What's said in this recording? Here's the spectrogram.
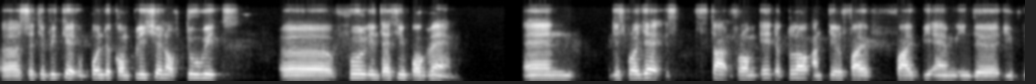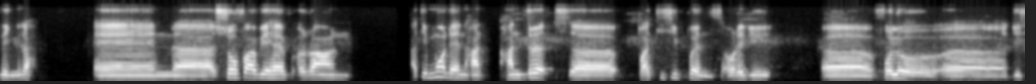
a certificate upon the completion of two weeks uh, full intensive program. And this project start from 8 o'clock until 5, 5 p.m. in the evening. Lah. And uh, so far we have around, I think more than hun- hundreds uh, participants already uh, follow uh, this,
